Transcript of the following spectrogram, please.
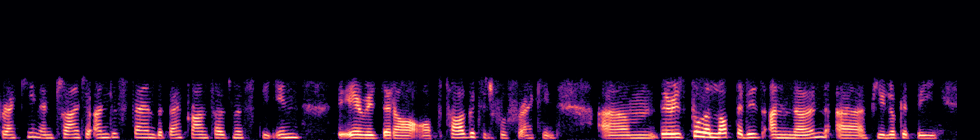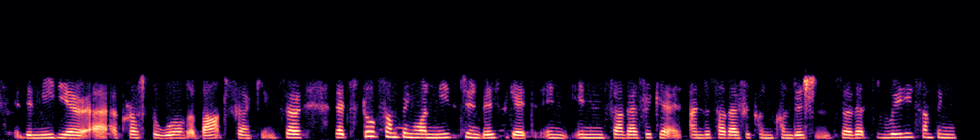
fracking and try to understand the background seismicity in the areas that are, are targeted for fracking. Um, there is still a lot that is unknown uh, if you look at the the media uh, across the world about fracking. So that's still something one needs to investigate in, in South Africa under South African conditions. So that's really something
